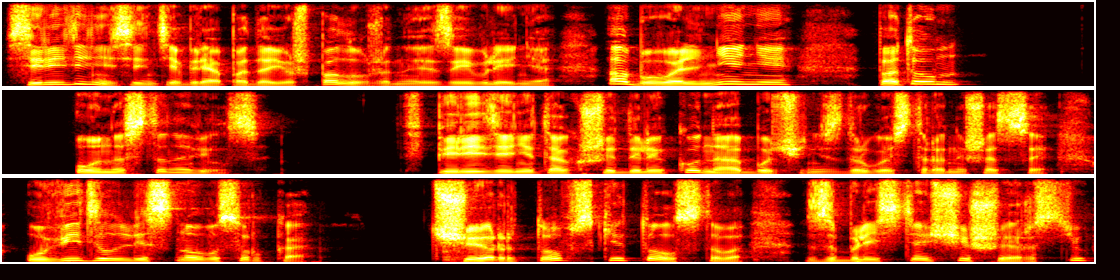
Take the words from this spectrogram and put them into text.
в середине сентября подаешь положенное заявление об увольнении, потом... Он остановился. Впереди не так уж и далеко, на обочине с другой стороны шоссе, увидел лесного сурка. Чертовски толстого, с блестящей шерстью,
